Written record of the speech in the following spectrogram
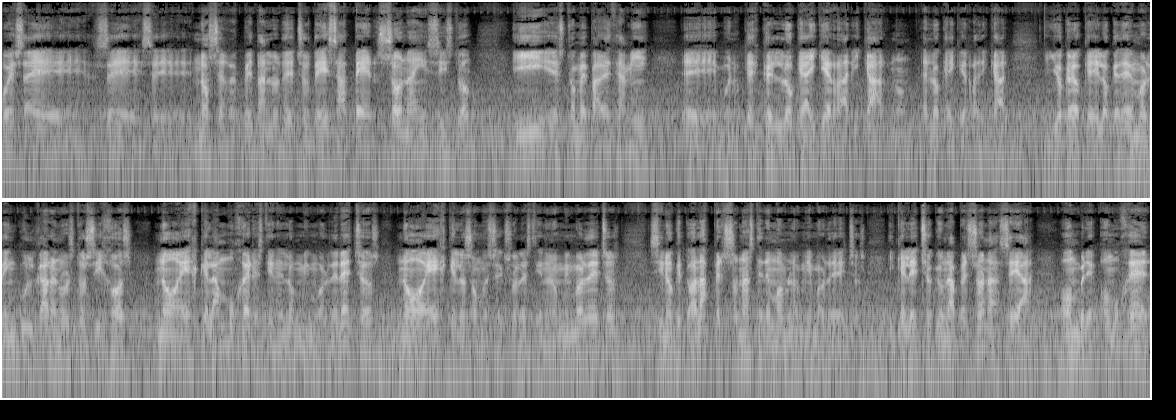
pues eh, no se respetan los derechos de esa persona, insisto, y esto me parece a mí eh, bueno, que es, que lo que hay que erradicar, ¿no? Es lo que hay que erradicar. Y yo creo que lo que debemos de inculcar a nuestros hijos no es que las mujeres tienen los mismos derechos, no es que los homosexuales tienen los mismos derechos, sino que todas las personas tenemos los mismos derechos. Y que el hecho que una persona sea hombre o mujer,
